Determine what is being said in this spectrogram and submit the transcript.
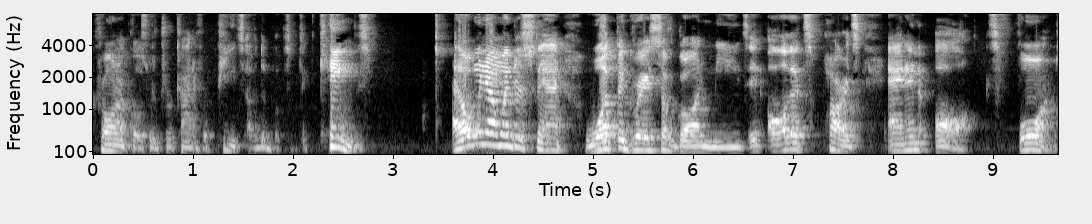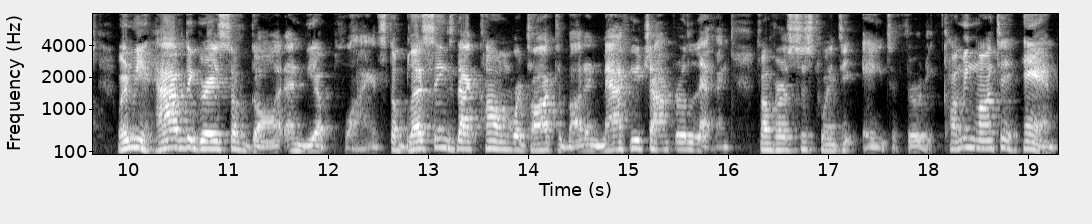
chronicles, which were kind of repeats of the books of the kings. I hope we now understand what the grace of God means in all its parts and in all its forms. When we have the grace of God and we apply it, the blessings that come were talked about in Matthew chapter 11 from verses 28 to 30. Coming unto him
